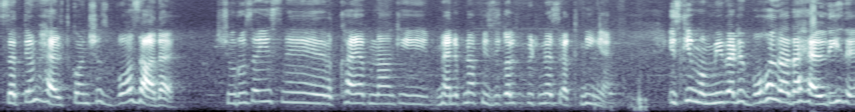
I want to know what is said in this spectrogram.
सत्यम हेल्थ कॉन्शियस बहुत ज़्यादा है शुरू से ही इसने रखा है अपना कि मैंने अपना फिजिकल फिटनेस रखनी है इसकी मम्मी पहले बहुत ज़्यादा हेल्दी थे।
